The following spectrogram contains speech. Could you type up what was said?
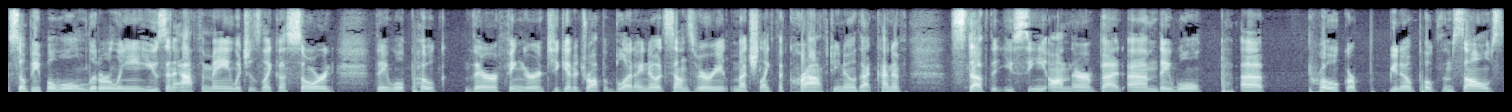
Some people will literally use an athame, which is like a sword. They will poke their finger to get a drop of blood. I know it sounds very much like the craft, you know, that kind of stuff that you see on there, but um, they will uh, poke or you know poke themselves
